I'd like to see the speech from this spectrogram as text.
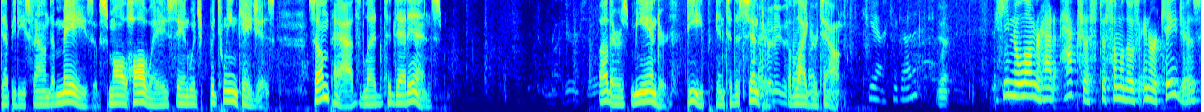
Deputies found a maze of small hallways sandwiched between cages. Some paths led to dead ends. Others meandered deep into the center of Ligertown. Yeah, you got it? Yeah. He no longer had access to some of those inner cages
